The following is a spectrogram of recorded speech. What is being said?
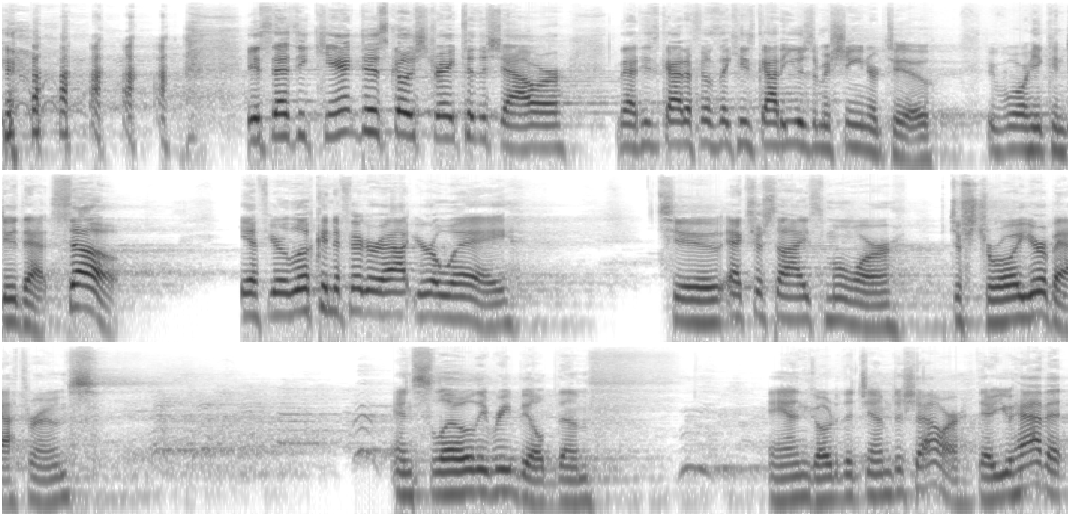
he says he can't just go straight to the shower, that he's got to feels like he's got to use a machine or two before he can do that. So, if you're looking to figure out your way to exercise more, destroy your bathrooms and slowly rebuild them and go to the gym to shower. There you have it.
